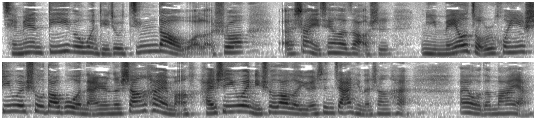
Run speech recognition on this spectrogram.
前面第一个问题就惊到我了，说。呃，上野千鹤子老师，你没有走入婚姻是因为受到过男人的伤害吗？还是因为你受到了原生家庭的伤害？哎呀，我的妈呀！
